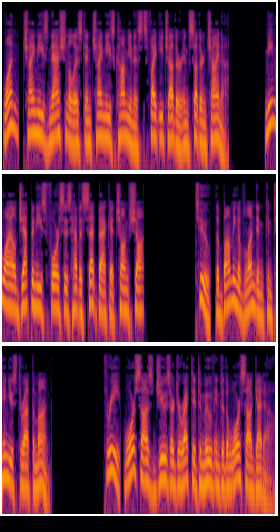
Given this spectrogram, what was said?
1. Chinese nationalist and Chinese communists fight each other in southern China. Meanwhile Japanese forces have a setback at Changsha. 2. The bombing of London continues throughout the month. 3. Warsaw's Jews are directed to move into the Warsaw Ghetto.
